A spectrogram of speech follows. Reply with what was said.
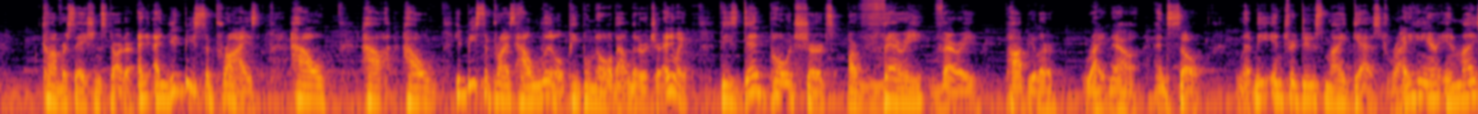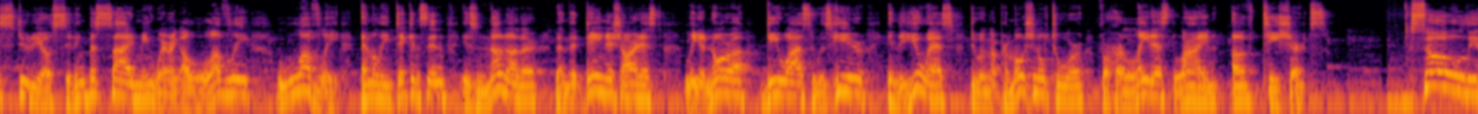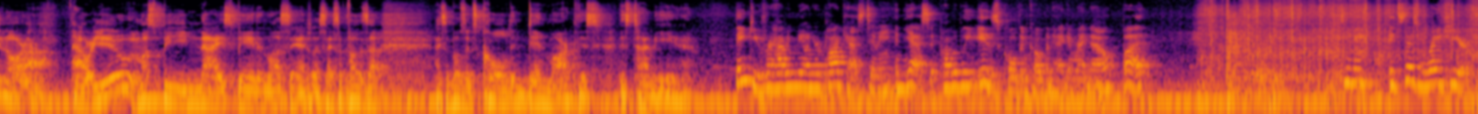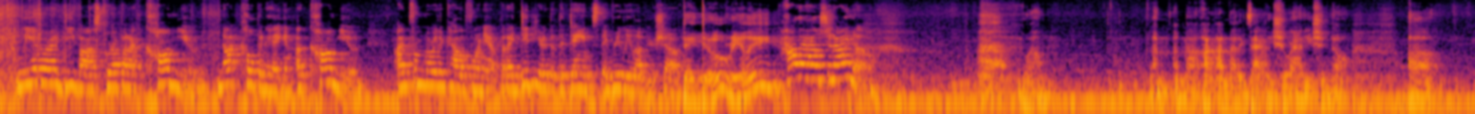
conversation starter. And and you'd be surprised how how how you'd be surprised how little people know about literature. Anyway, these dead poet shirts are very very popular right now. And so, let me introduce my guest right here in my studio, sitting beside me, wearing a lovely, lovely Emily Dickinson, is none other than the Danish artist Leonora Diwas, who is here in the US doing a promotional tour for her latest line of t shirts. So, Leonora, how are you? It must be nice being in Los Angeles. I suppose. Uh, I suppose it's cold in Denmark this this time of year. Thank you for having me on your podcast, Timmy. And yes, it probably is cold in Copenhagen right now, but Timmy, it says right here, Leonora Divas grew up on a commune, not Copenhagen, a commune. I'm from Northern California, but I did hear that the Danes, they really love your show. They do, really? How the hell should I know? Well, I'm, I'm not. I'm not exactly sure how you should know. Uh,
